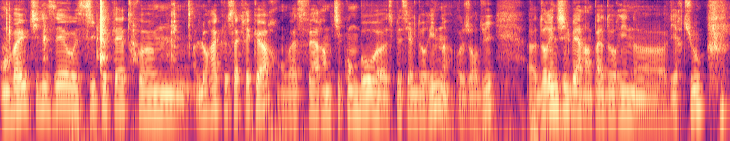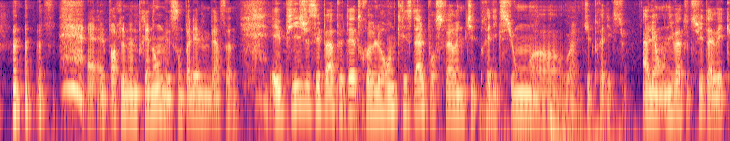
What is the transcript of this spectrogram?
on va utiliser aussi peut-être euh, l'oracle Sacré-Cœur. On va se faire un petit combo euh, spécial Dorine aujourd'hui. Dorine Gilbert, hein, pas Dorine Virtue. Elles portent le même prénom, mais ne sont pas les mêmes personnes. Et puis, je sais pas, peut-être le rond de cristal pour se faire une petite prédiction. voilà, une petite prédiction. Allez, on y va tout de suite avec.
